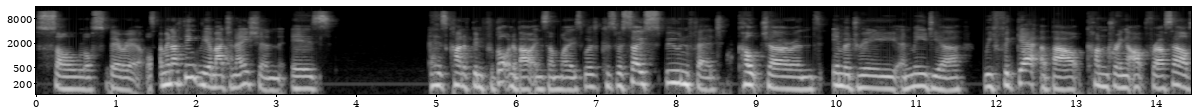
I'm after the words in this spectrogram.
soul or spirit. I mean, I think the imagination is has kind of been forgotten about in some ways because we're so spoon fed culture and imagery and media we forget about conjuring it up for ourselves.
